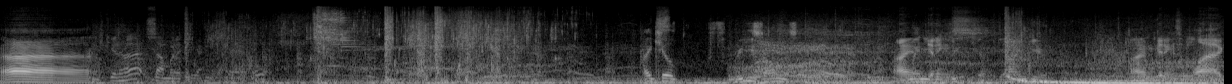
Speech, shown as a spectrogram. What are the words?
Ah. You can hurt someone if you ain't careful. I killed three zombies. I am getting. did you behind you. I am getting some lag.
